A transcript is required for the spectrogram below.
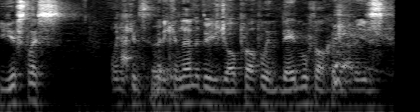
Useless. When you, can, when he can learn to do his job properly, then we'll talk about raise.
